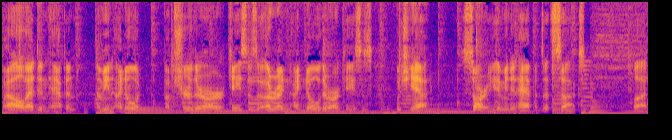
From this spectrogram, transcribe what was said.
Well, that didn't happen. I mean, I know. I'm sure there are cases, or I know there are cases. Which, yeah, sorry. I mean, it happens. That sucks. But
